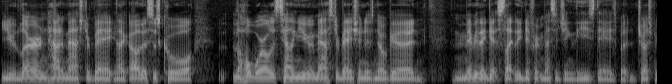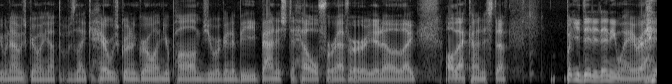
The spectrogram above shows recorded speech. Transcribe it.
you learn how to masturbate. You're like, oh, this is cool the whole world is telling you masturbation is no good. I mean, maybe they get slightly different messaging these days, but trust me, when I was growing up, it was like hair was going to grow on your palms. You were going to be banished to hell forever, you know, like all that kind of stuff. But you did it anyway, right?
